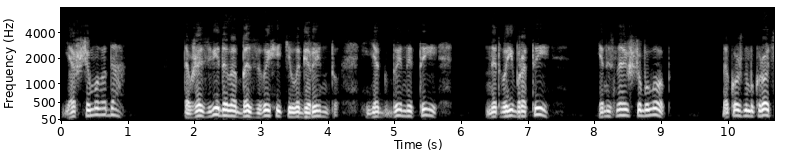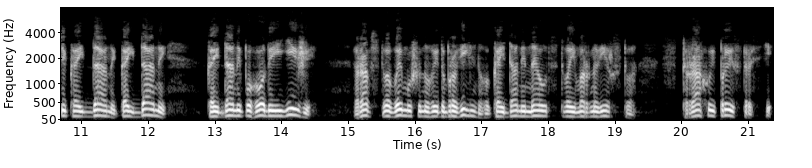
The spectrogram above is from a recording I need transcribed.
Я ще молода, та вже звідала безвихіті лабіринту. Якби не ти, не твої брати, я не знаю, що було б. На кожному кроці кайдани, кайдани, кайдани погоди і їжі, рабства вимушеного і добровільного, кайдани неудства і марновірства, страху і пристрасті.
